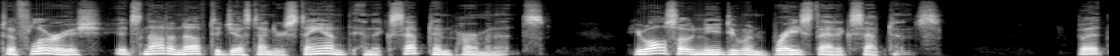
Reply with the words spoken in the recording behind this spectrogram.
To flourish, it's not enough to just understand and accept impermanence. You also need to embrace that acceptance. But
